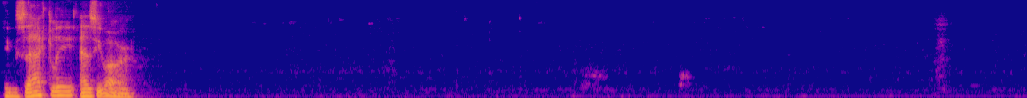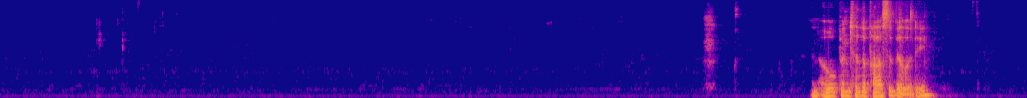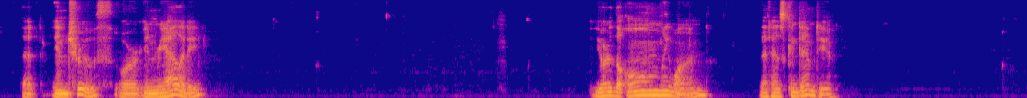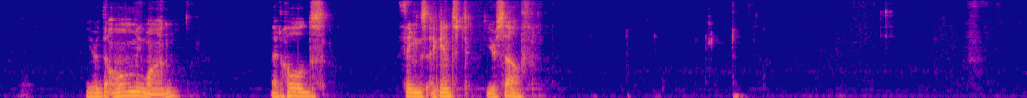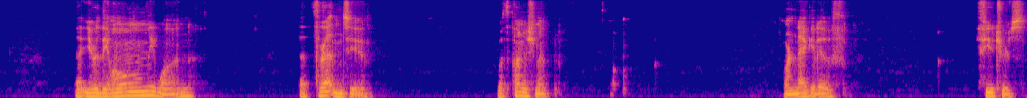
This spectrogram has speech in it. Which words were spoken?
exactly as you are. and open to the possibility that in truth or in reality, you're the only one that has condemned you. You're the only one that holds things against yourself. That you're the only one that threatens you with punishment or negative futures.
